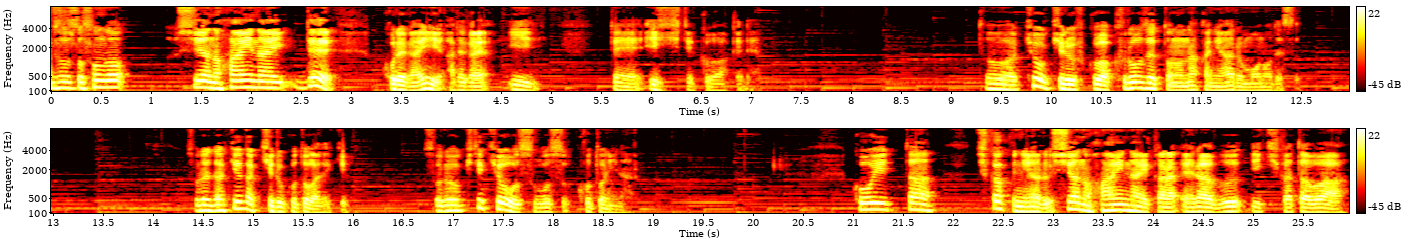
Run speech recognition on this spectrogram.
そうするとその視野の範囲内で、これがいい、あれがいいって生きていくわけで。とは今日着る服はクローゼットの中にあるものです。それだけが着ることができる。それを着て今日を過ごすことになる。こういった近くにある視野の範囲内から選ぶ生き方は、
